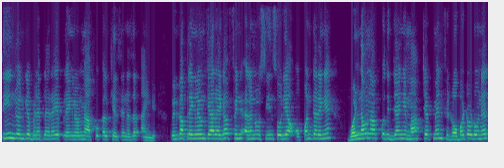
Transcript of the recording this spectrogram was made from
तीन जो इनके बड़े प्लेयर है, ये प्लेइंग इलेवन में आपको कल खेलते नज़र आएँगे। तो इनका प्लेइंग इलेवन क्या रहेगा? फिन एलन और सीन सोरिया ओपन करेंगे। वन डाउन आपको दिख जाएँगे मार्क चैपमैन फिर रॉबर्ट ओडोनेल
